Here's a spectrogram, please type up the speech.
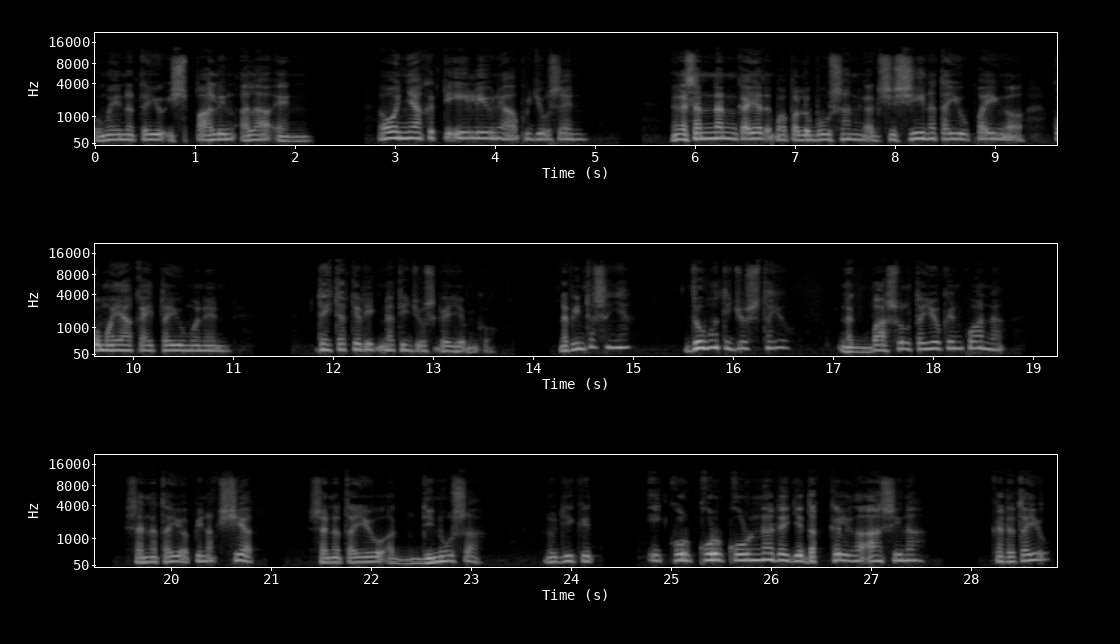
umay na tayo ispalin alaen. Awan niya kat tiiliw ni Apo Diyosen. Nga sanan kaya mapalubusan nga agsisina tayo pa'y nga kumaya kay tayo manen. Day tatirig na ti Diyos gayem ko. Napintas niya. Duma ti Diyos tayo. Nagbasol tayo kenkwana. Sana tayo pinaksyat. Sana tayo at dinusa. No dikit ikurkurkur na da dakkel nga asina. Kada tayo,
